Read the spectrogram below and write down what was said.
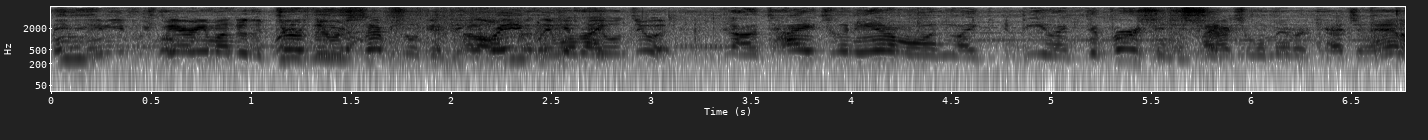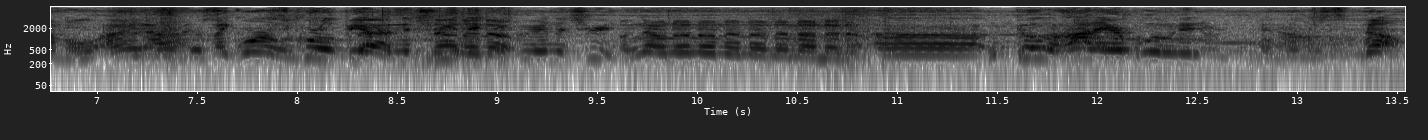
maybe. Maybe if we bury him under the dirt, the reception will get cut off, and they won't be able to do it. Uh, tie it to an animal and like be like diversion. Distraction will never catch an animal. I, Like, uh, like squirrel. squirrel would be up in the tree. No, no, they think we're in the tree. No, no, no, no, no, no, no, no, no. Uh, build a hot air balloon and. No.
